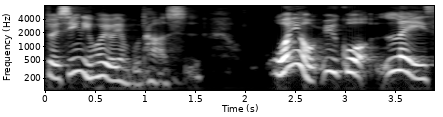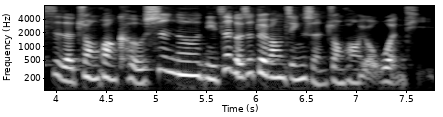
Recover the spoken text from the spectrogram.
对心里会有点不踏实。我有遇过类似的状况，可是呢，你这个是对方精神状况有问题。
